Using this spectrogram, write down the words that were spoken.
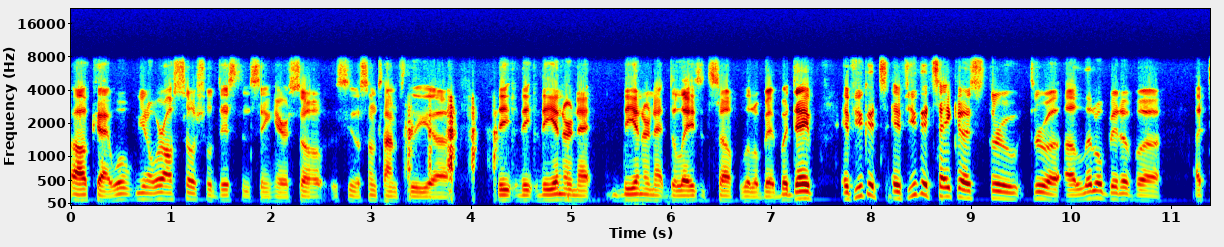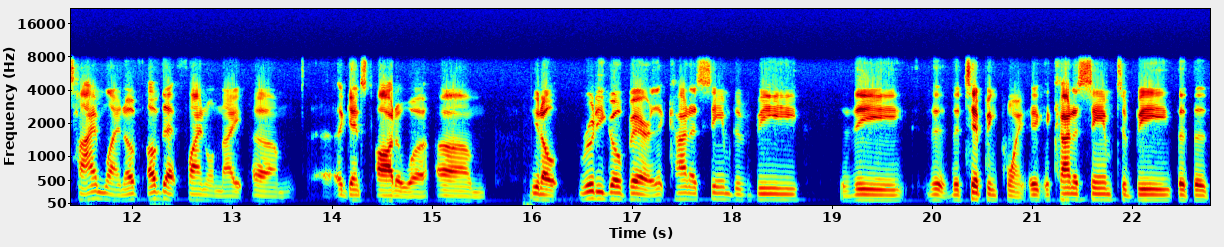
okay. Well, you know, we're all social distancing here, so you know sometimes the, uh, the the the internet the internet delays itself a little bit. But Dave, if you could if you could take us through through a, a little bit of a, a timeline of, of that final night um, against Ottawa, um, you know, Rudy Gobert, that kind of seemed to be the the, the tipping point. It, it kind of seemed to be the, the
